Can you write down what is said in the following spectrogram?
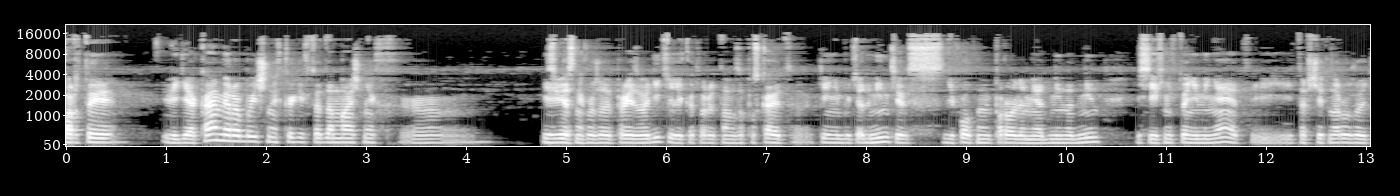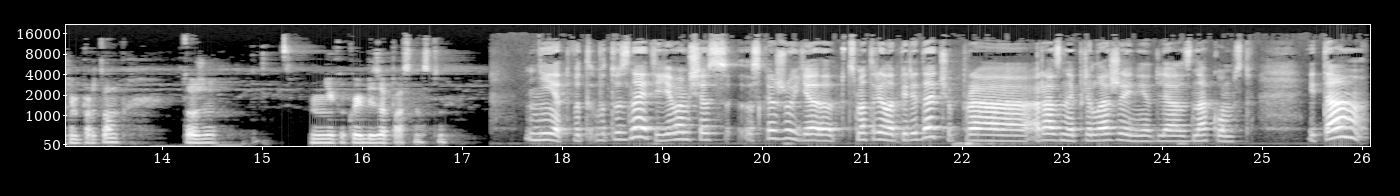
порты видеокамер обычных каких-то домашних, э, известных уже производителей, которые там запускают какие-нибудь админки с дефолтными паролями админ-админ, если их никто не меняет и торчит наружу этим портом, тоже никакой безопасности. Нет, вот, вот вы знаете, я вам сейчас скажу, я смотрела передачу про разные приложения для знакомств. И там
